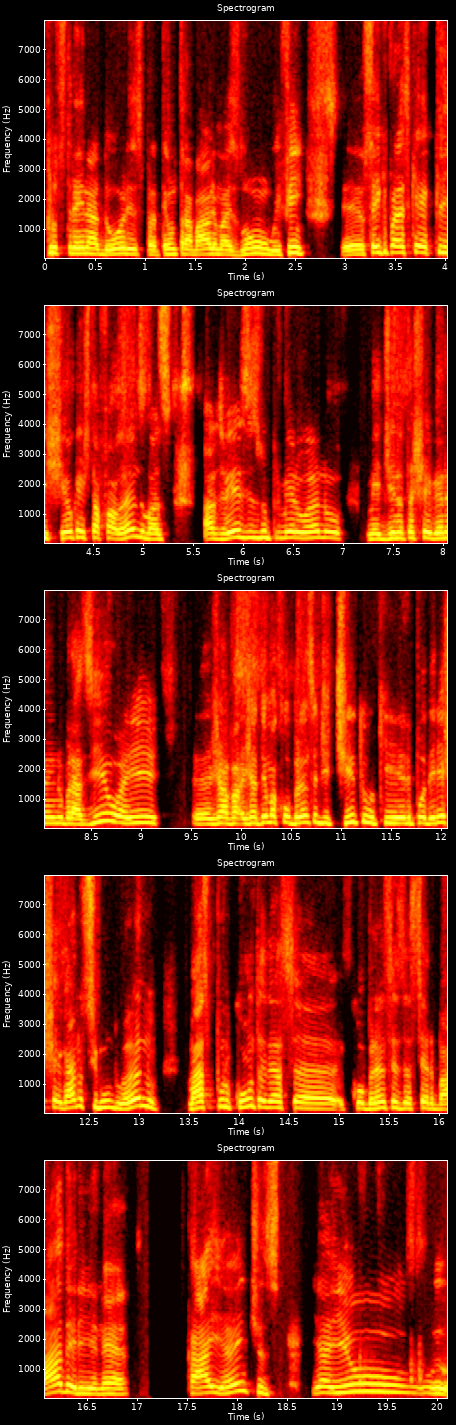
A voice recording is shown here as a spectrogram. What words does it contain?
para os treinadores, para ter um trabalho mais longo, enfim. Eu sei que parece que é clichê o que a gente está falando, mas às vezes no primeiro ano Medina está chegando aí no Brasil, aí eh, já, já tem uma cobrança de título que ele poderia chegar no segundo ano, mas por conta dessa cobrança exacerbada, ele né, cai antes, e aí o, o,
